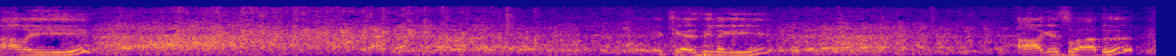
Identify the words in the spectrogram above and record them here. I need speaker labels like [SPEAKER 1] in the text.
[SPEAKER 1] हाँ भाई। कैसी लगी? आगे स्वाद।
